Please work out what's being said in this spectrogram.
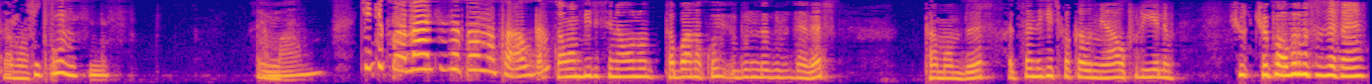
Tamam. Çekilir misiniz? Evet. Tamam. Çocuklar ben size donut aldım. Tamam birisini onun tabağına koy, öbürünü öbürüne ver. Tamamdır. Hadi sen de geç bakalım ya, otur yiyelim. Şu çöpü alır mısınız efendim?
